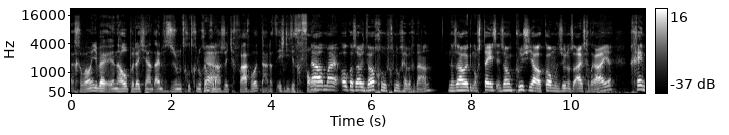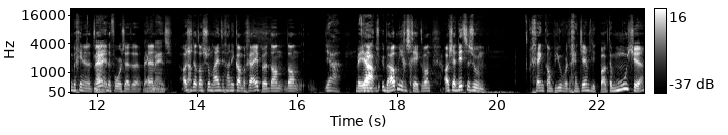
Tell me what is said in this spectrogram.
Ja. gewoon je bek en hopen dat je aan het einde van het seizoen het goed genoeg hebt gedaan, zodat je gevraagd wordt. Nou, dat is niet het geval. Nou, maar ook al zou hij het wel goed genoeg hebben gedaan, dan zou ik nog steeds in zo'n cruciaal komend seizoen als Ajax gaat draaien, geen beginnende trainer Nee. ervoor zetten. ben ik En eens. als Ja. je dat als John Heitinga niet kan begrijpen, dan, dan ja, ben je ik überhaupt niet geschikt. Want als jij dit seizoen geen kampioen wordt en geen Champions League pakt, dan moet je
